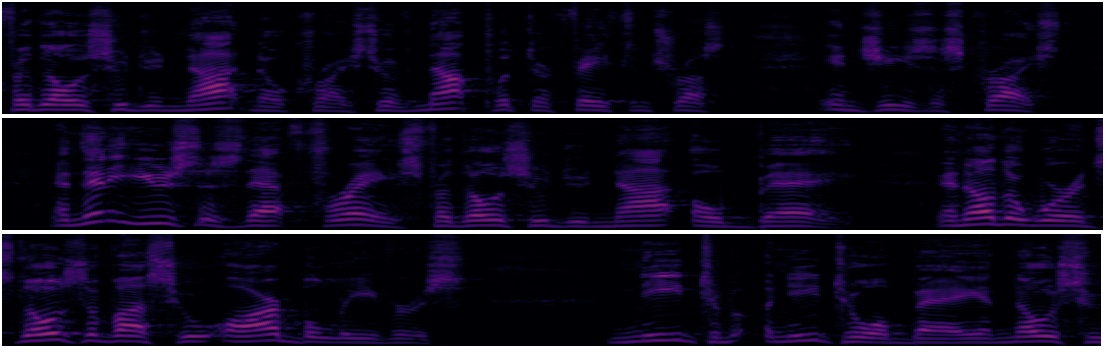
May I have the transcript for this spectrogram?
for those who do not know Christ, who have not put their faith and trust in Jesus Christ. And then he uses that phrase for those who do not obey. In other words, those of us who are believers need to need to obey and those who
